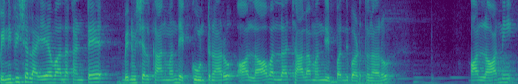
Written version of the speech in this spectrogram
బెనిఫిషియల్ అయ్యే వాళ్ళకంటే బెనిఫిషియల్ కాని మంది ఎక్కువ ఉంటున్నారు. ఆ లా వల్ల చాలామంది ఇబ్బంది పడుతున్నారు. ఆ లాని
